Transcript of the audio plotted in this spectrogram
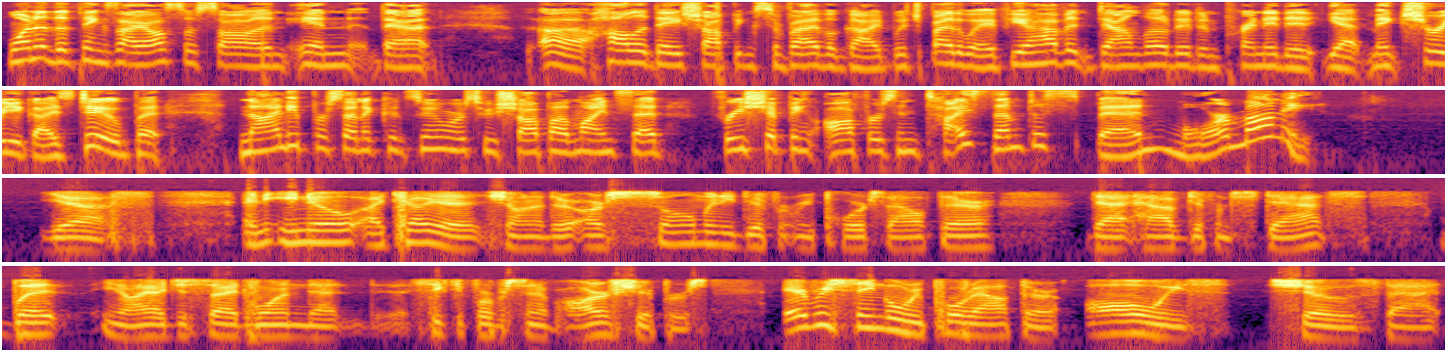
one of the things I also saw in, in that uh, holiday shopping survival guide, which, by the way, if you haven't downloaded and printed it yet, make sure you guys do. But 90% of consumers who shop online said free shipping offers entice them to spend more money. Yes. And, you know, I tell you, Shauna, there are so many different reports out there that have different stats. But, you know, I just cited one that 64% of our shippers, every single report out there always shows that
